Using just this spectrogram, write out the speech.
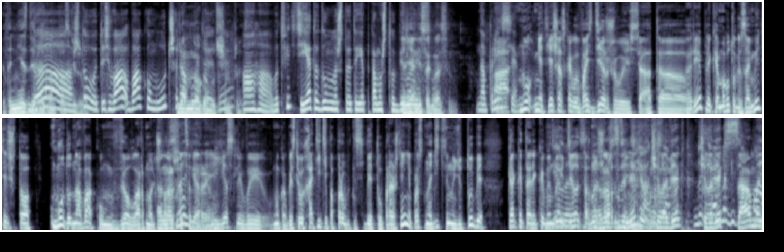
это не сделает Да, плоский что живот. вы, то есть ва- вакуум лучше Намного работает, лучше, да? Ага, вот видите, я-то думала, что это я потому что Или я не согласен. На прессе. А, ну, нет, я сейчас как бы воздерживаюсь от э, реплик. Я могу только заметить, что моду на вакуум ввел Арнольд Шварценеггер. И если вы, ну, как бы, если вы хотите попробовать на себе это упражнение, просто найдите на Ютубе, как это рекомендует Делает. делать Арнольд Шварценеггер. Шварценеггер Да, человек, ну, и человек оно самый...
